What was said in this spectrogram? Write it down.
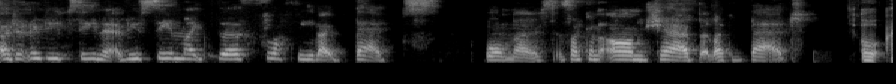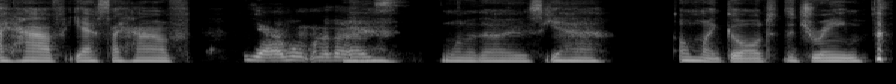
i don't know if you've seen it. Have you seen like the fluffy like beds almost? It's like an armchair but like a bed. Oh, I have. Yes, I have. Yeah, I want one of those. Yeah, one of those. Yeah. Oh my god, the dream.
